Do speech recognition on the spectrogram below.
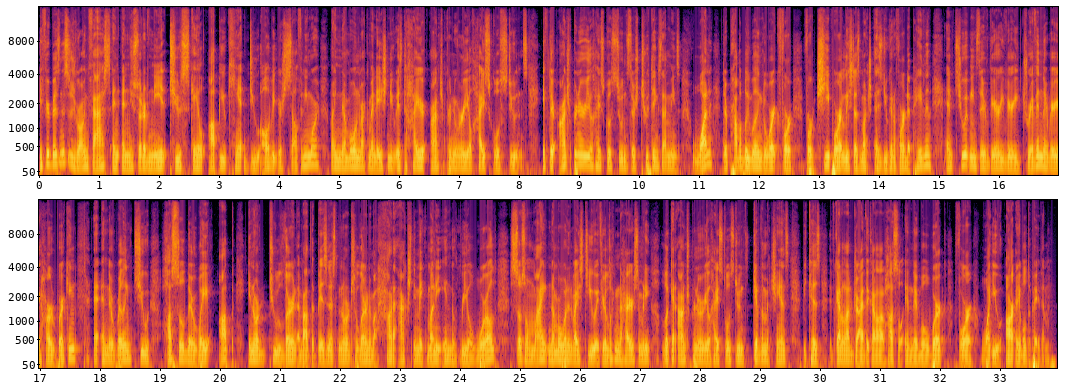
If your business is growing fast and, and you sort of need to scale up, you can't do all of it yourself anymore. My number one recommendation to you is to hire entrepreneurial high school students. If they're entrepreneurial high school students, there's two things that means. One, they're probably willing to work for for cheap or at least as much as you can afford to pay them. And two, it means they're very, very driven, they're very hardworking, and, and they're willing to hustle their way up in order to learn about the business, in order to learn about how to actually make money in the real world. So so my number one advice to you, if you're looking to hire somebody, look at entrepreneurial high school students, give them a chance because they've got a lot of drive, they've got a lot of hustle, and they will work for what you are able to pay them.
